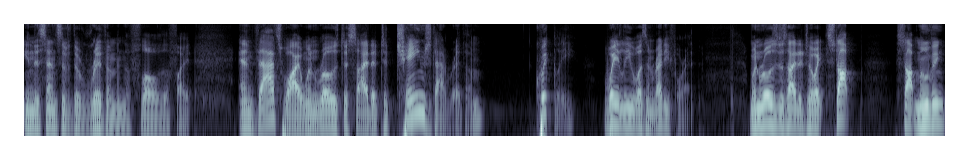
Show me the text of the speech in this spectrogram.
in the sense of the rhythm and the flow of the fight. And that's why when Rose decided to change that rhythm quickly, Weili wasn't ready for it. When Rose decided to wait, stop, stop moving,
